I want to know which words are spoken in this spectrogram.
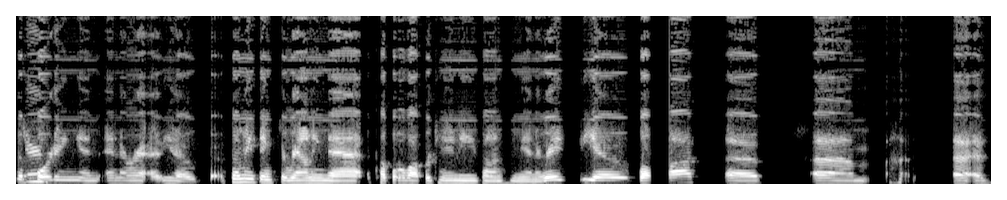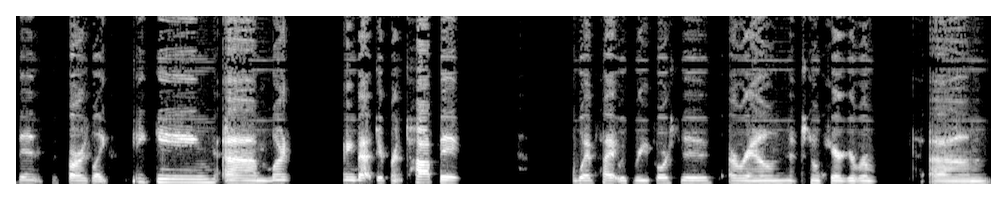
supporting and, and around, you know so many things surrounding that. A couple of opportunities on Humana Radio, lots of um, uh, events as far as like speaking, um, learning about different topics. A website with resources around National Caregiver Month. Um,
